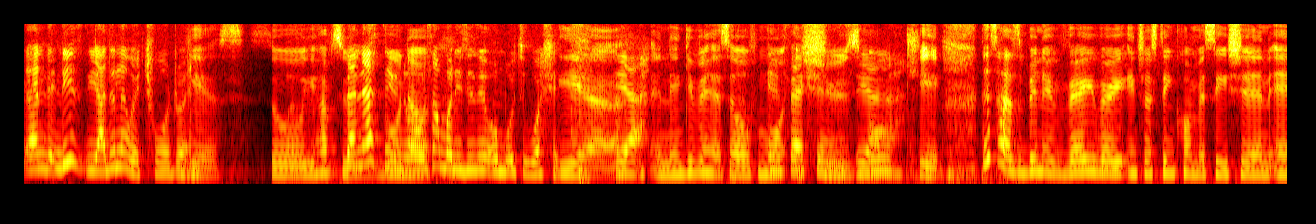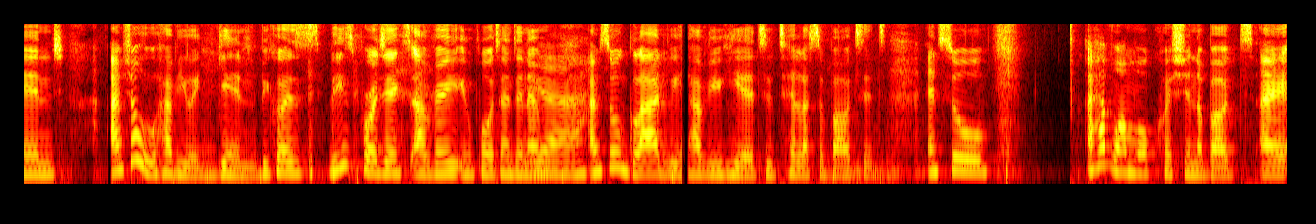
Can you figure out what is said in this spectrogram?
and these you are dealing with children. yes. So you have to The next go thing you know, down. somebody's using Omo to wash it. Yeah. Yeah. And then giving herself more Infections, issues. yeah. Okay. This has been a very, very interesting conversation and I'm sure we'll have you again because these projects are very important and I'm Yeah. I'm so glad we have you here to tell us about it. And so I have one more question about I,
